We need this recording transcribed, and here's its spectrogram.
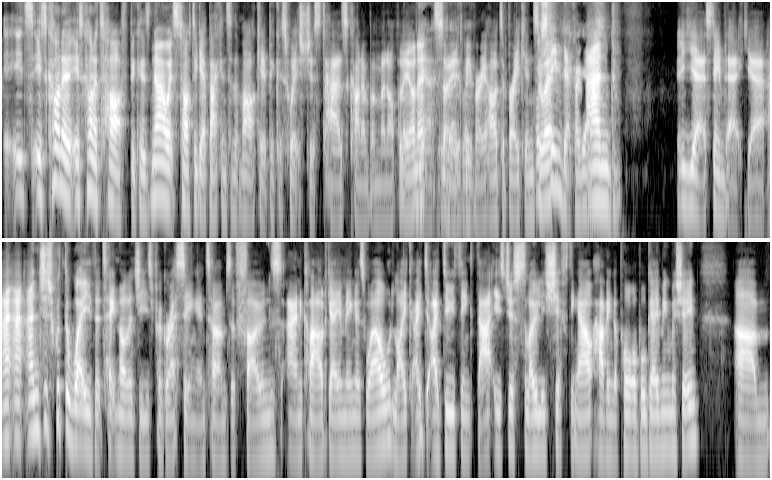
it's it's kind of it's kind of tough because now it's tough to get back into the market because Switch just has kind of a monopoly on it, Yeah, so it'd be very hard to break into or it. steam deck i guess And yeah, Steam Deck, yeah, and, and just with the way that technology is progressing in terms of phones and cloud gaming as well, like I I do think that is just slowly shifting out having a portable gaming machine. Um,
